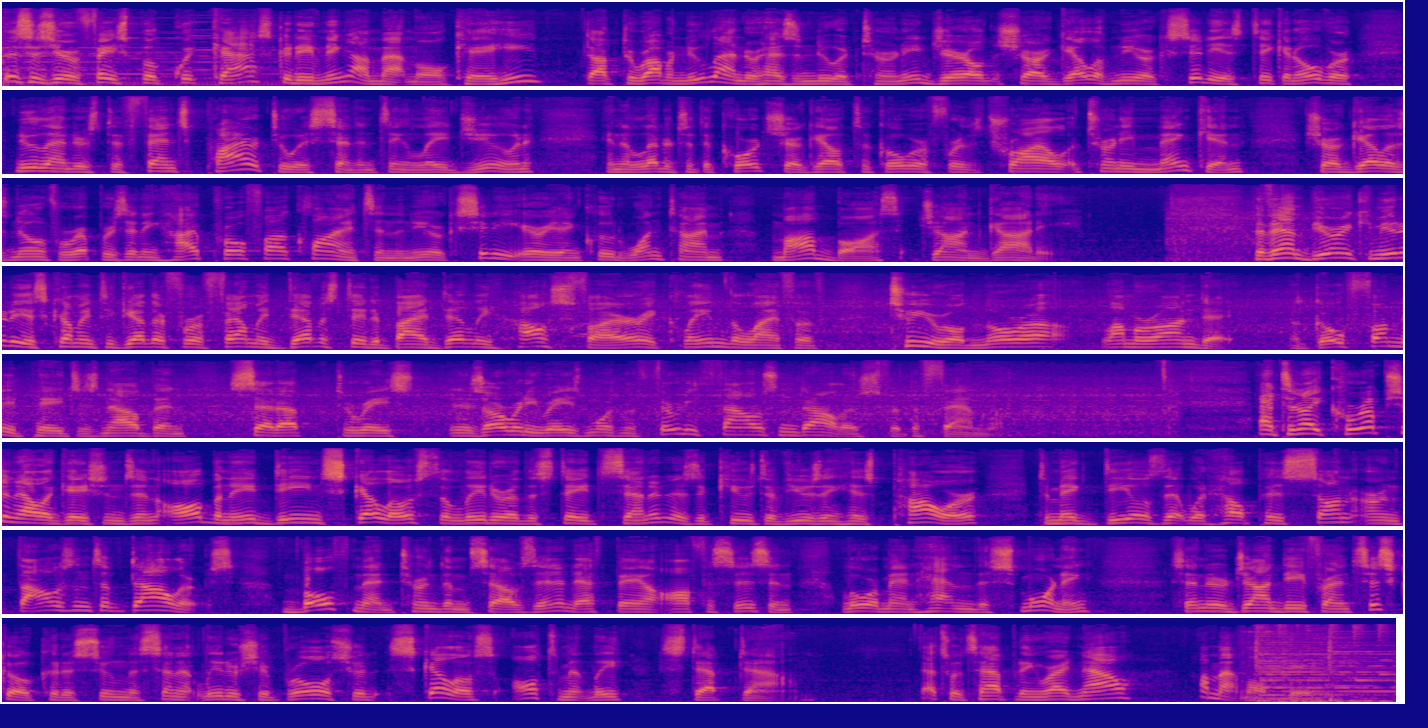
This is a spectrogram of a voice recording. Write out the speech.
This is your Facebook Quickcast. Good evening. I'm Matt Mulcahy. Dr. Robert Neulander has a new attorney. Gerald Shargel of New York City has taken over Neulander's defense prior to his sentencing late June. In a letter to the court, Shargel took over for the trial attorney Menkin. Shargel is known for representing high-profile clients in the New York City area, include one-time mob boss John Gotti. The Van Buren community is coming together for a family devastated by a deadly house fire. It claimed the life of two-year-old Nora Lamarande. A GoFundMe page has now been set up to raise, and has already raised more than $30,000 for the family. And tonight, corruption allegations in Albany. Dean Skelos, the leader of the state senate, is accused of using his power to make deals that would help his son earn thousands of dollars. Both men turned themselves in at FBI offices in lower Manhattan this morning. Senator John DeFrancisco could assume the Senate leadership role should Skelos ultimately step down. That's what's happening right now. I'm Matt Mulcahy.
